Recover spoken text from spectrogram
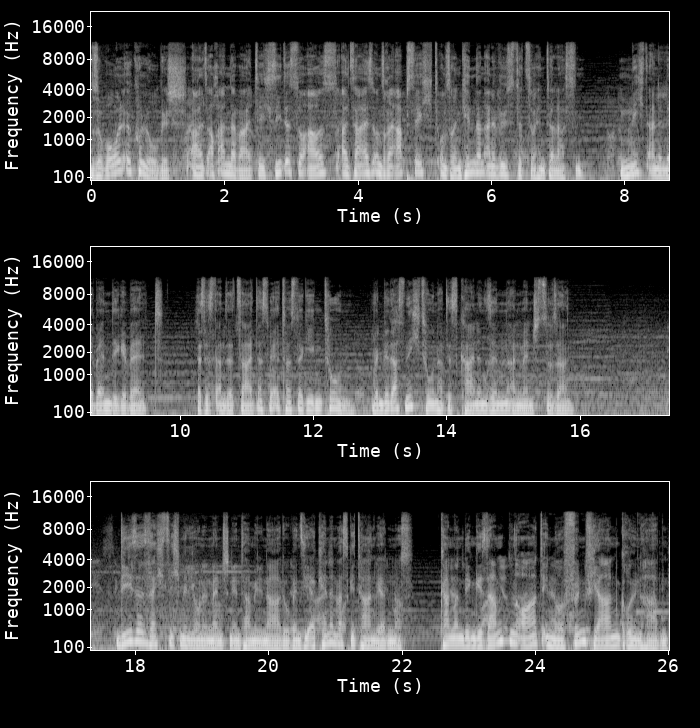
Sowohl ökologisch als auch anderweitig sieht es so aus, als sei es unsere Absicht, unseren Kindern eine Wüste zu hinterlassen. Nicht eine lebendige Welt. Es ist an der Zeit, dass wir etwas dagegen tun. Wenn wir das nicht tun, hat es keinen Sinn, ein Mensch zu sein. Diese 60 Millionen Menschen in Tamil Nadu, wenn sie erkennen, was getan werden muss, kann man den gesamten Ort in nur fünf Jahren grün haben.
